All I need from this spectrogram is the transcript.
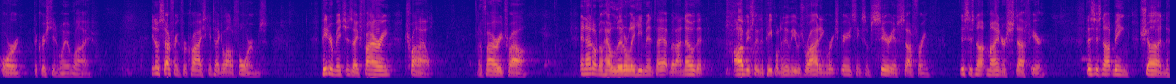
or the Christian way of life. You know, suffering for Christ can take a lot of forms. Peter mentions a fiery trial, a fiery trial. And I don't know how literally he meant that, but I know that obviously the people to whom he was writing were experiencing some serious suffering. This is not minor stuff here. This is not being shunned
